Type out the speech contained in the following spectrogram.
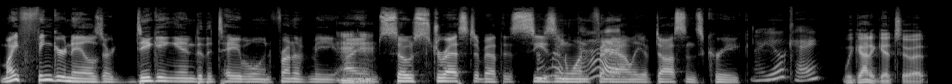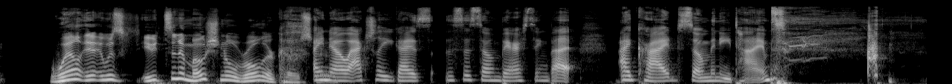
my fingernails are digging into the table in front of me. I Mhm. am so stressed about this season my 1 God. finale of Dawson's Creek. Are you okay? We got to get to it. Well, it, it was it's an emotional roller coaster. I know. Actually, you guys, this is so embarrassing, but I cried so many times.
